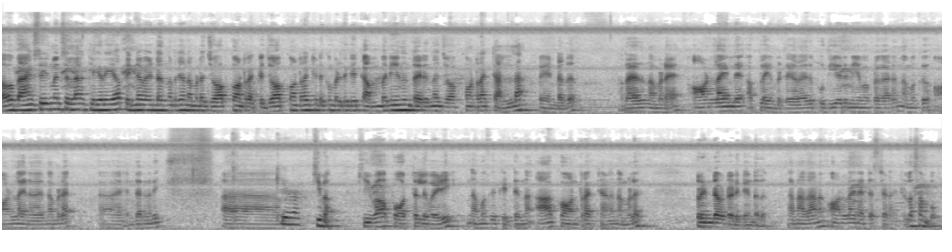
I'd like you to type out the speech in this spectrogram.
അപ്പോൾ ബാങ്ക് സ്റ്റേറ്റ്മെന്റ്സ് എല്ലാം ക്ലിയർ ചെയ്യുക പിന്നെ വേണ്ടതെന്ന് പറഞ്ഞാൽ നമ്മുടെ ജോബ് കോൺട്രാക്റ്റ് ജോബ് കോൺട്രാക്റ്റ് എടുക്കുമ്പോഴത്തേക്ക് കമ്പനിയിൽ നിന്ന് തരുന്ന ജോബ് കോൺട്രാക്റ്റ് അല്ല വേണ്ടത്. അതായത് നമ്മുടെ ഓൺലൈനിൽ അപ്ലൈ ചെയ്യുമ്പോഴത്തേക്ക് അതായത് പുതിയൊരു നിയമപ്രകാരം നമുക്ക് ഓൺലൈൻ അതായത് നമ്മുടെ എന്തായിരുന്നു കിവ. കിവ. പോർട്ടൽ വഴി നമുക്ക് കിട്ടുന്ന ആ കോൺട്രാക്റ്റാണ് നമ്മൾ പ്രിന്റ് ഔട്ട് എടുക്കേണ്ടത്. കാരണം അതാണ് ഓൺലൈൻ അറ്റസ്റ്റഡ് ആയിട്ടുള്ള സംഭവം.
